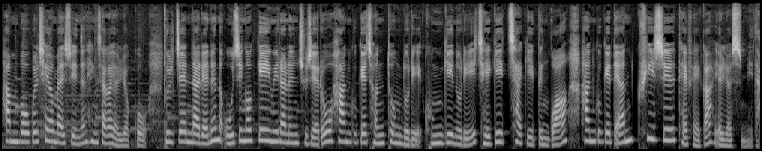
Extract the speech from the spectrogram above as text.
한복을 체험할 수 있는 행사가 열렸고 둘째 날에는 오징어 게임이라는 주제로 한국의 전통놀이, 공기놀이, 제기차기 이야기 등과 한국에 대한 퀴즈 대회가 열렸습니다.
